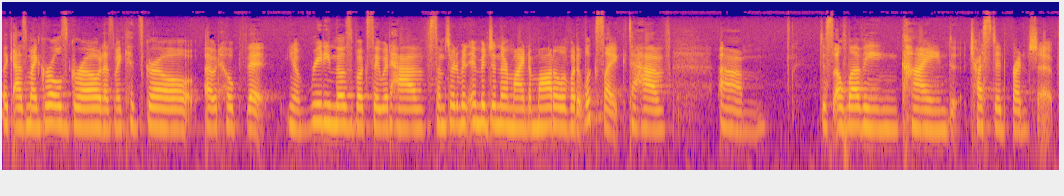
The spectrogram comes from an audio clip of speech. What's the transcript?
like, as my girls grow and as my kids grow, I would hope that, you know, reading those books, they would have some sort of an image in their mind, a model of what it looks like to have um, just a loving, kind, trusted friendship.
